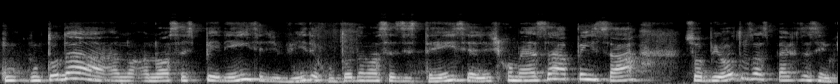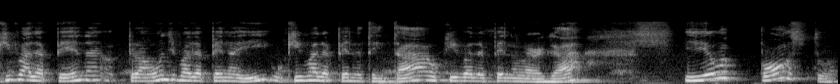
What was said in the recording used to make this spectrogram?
com, com, toda a, a, nossa experiência de vida, com toda a nossa existência, a gente começa a pensar sobre outros aspectos assim, o que vale a pena, para onde vale a pena ir, o que vale a pena tentar, o que vale a pena largar. E eu aposto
